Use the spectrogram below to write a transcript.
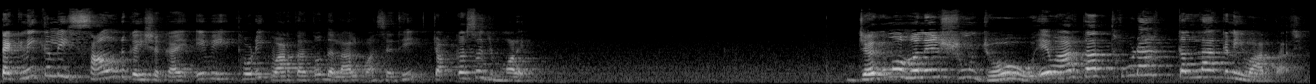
ટેકનિકલી સાઉન્ડ કહી શકાય એવી થોડીક વાર્તા તો દલાલ પાસેથી ચોક્કસ જ મળે. જગમોહને શું જોવું? એ વાર્તા થોડા કલાકની વાર્તા છે.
